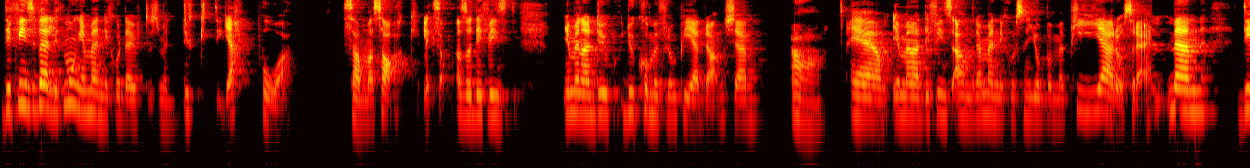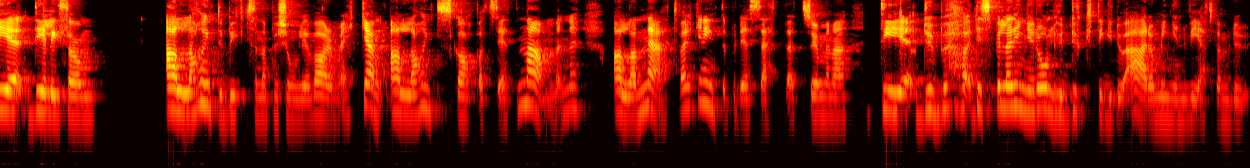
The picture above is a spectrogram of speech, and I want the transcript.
det finns väldigt många människor där ute som är duktiga på samma sak. Liksom. Alltså det finns, jag menar du, du kommer från PR-branschen, Ja. Eh, jag menar det finns andra människor som jobbar med PR och sådär. Men det, det är liksom, alla har inte byggt sina personliga varumärken, alla har inte skapat sig ett namn, alla nätverkar inte på det sättet. Så jag menar, det, du det spelar ingen roll hur duktig du är om ingen vet vem du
